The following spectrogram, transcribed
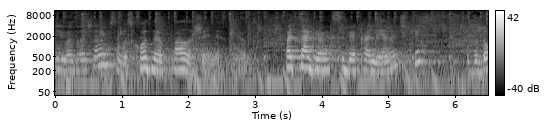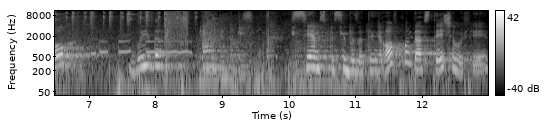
И возвращаемся в исходное положение вперед. Подтягиваем к себе коленочки. Вдох, выдох. Всем спасибо за тренировку. До встречи в эфире.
